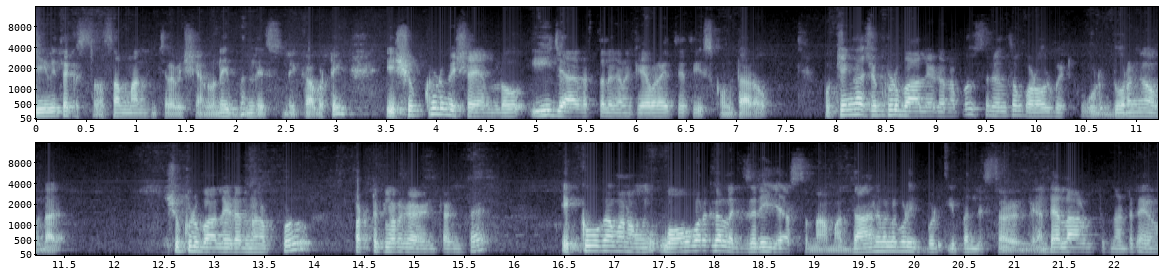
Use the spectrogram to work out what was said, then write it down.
జీవితకు సంబంధించిన విషయంలోనే ఇబ్బంది ఇస్తుంది కాబట్టి ఈ శుక్రుడు విషయంలో ఈ జాగ్రత్తలు కనుక ఎవరైతే తీసుకుంటారో ముఖ్యంగా శుక్రుడు బాగాలేడు అన్నప్పుడు స్త్రీలతో గొడవలు పెట్టుకోకూడదు. దూరంగా ఉండాలి. శుక్రుడు బాగాలేడు అన్నప్పుడు పర్టికులర్గా ఏంటంటే ఎక్కువగా మనం ఓవర్గా లగ్జరీ చేస్తున్నాము? దానివల్ల కూడా ఇబ్బంది ఇబ్బంది ఇస్తాడండి. అంటే ఎలా ఉంటుందంటే నేను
